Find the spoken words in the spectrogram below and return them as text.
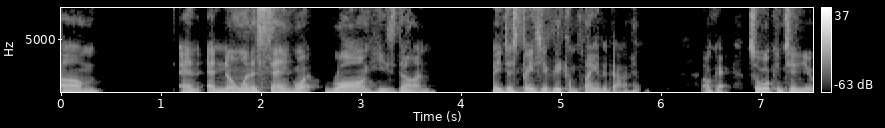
um, and and no one is saying what wrong he's done. They just basically complained about him. Okay, so we'll continue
